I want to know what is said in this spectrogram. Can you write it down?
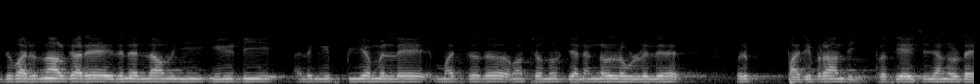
ഇത് വരുന്ന ആൾക്കാരെ ഇതിനെല്ലാം ഈ ഇ ഡി അല്ലെങ്കിൽ പി എം എൽ എ മറ്റത് മറ്റൊന്നും ജനങ്ങളുടെ ഉള്ളിൽ ഒരു പരിഭ്രാന്തി പ്രത്യേകിച്ച് ഞങ്ങളുടെ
